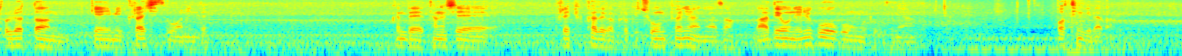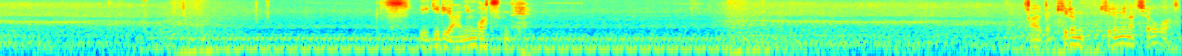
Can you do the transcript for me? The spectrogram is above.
돌렸던 게임이 크라이시스 1인데 근데 당시에 그래픽카드가 그렇게 좋은 편이 아니어서 라데온 1950으로 그냥 버팅기다가 이 길이 아닌 것 같은데. 아 일단 기름 기름이나 채우고 가자.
